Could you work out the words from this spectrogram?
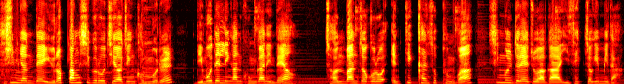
90년대 유럽 방식으로 지어진 건물을 리모델링한 공간인데요. 전반적으로 앤틱한 소품과 식물들의 조화가 이색적입니다.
